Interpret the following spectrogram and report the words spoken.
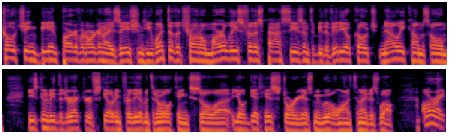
coaching, being part of an organization. He went to the Toronto Marlies for this past season to be the video coach. Now he comes home. He's going to be the director of scouting for the Edmonton Oil Kings. So uh, you'll get his story as we move along tonight as well. All right.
